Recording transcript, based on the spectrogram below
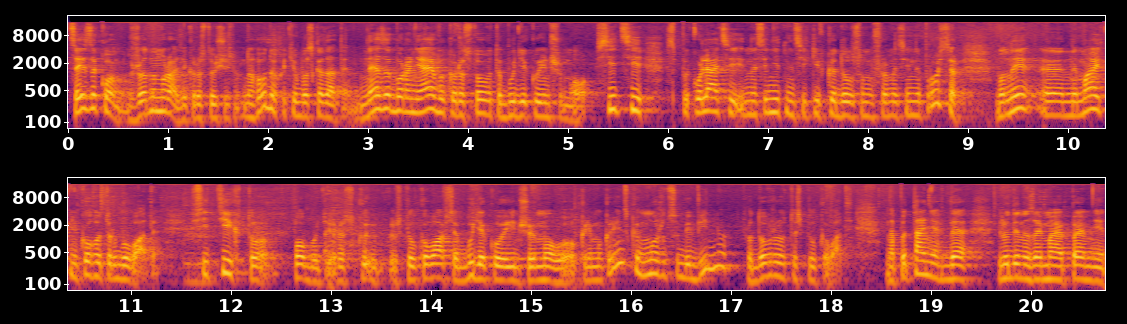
цей закон в жодному разі, користуючись нагодою, хотів би сказати, не забороняє використовувати будь-яку іншу мову. Всі ці спекуляції і несенітниці, які вкидалися в інформаційний простір, вони е, не мають нікого турбувати. Всі ті, хто побуті спілкувався будь-якою іншою мовою, окрім української, можуть собі вільно продовжувати спілкуватися. На питаннях, де людина займає певні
